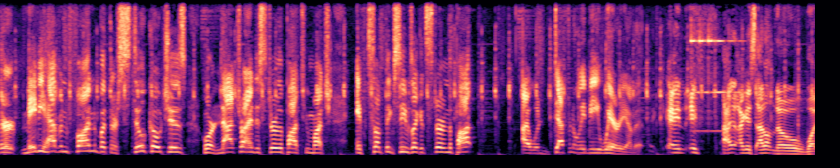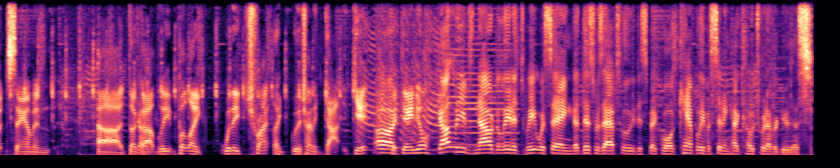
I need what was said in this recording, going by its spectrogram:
They're maybe having fun, but they're still coaches who are not trying to stir the pot too much. If something seems like it's stirring the pot, I would definitely be wary of it. and if I, I guess I don't know what Sam and uh, Doug, Doug. Gottlieb, but like, were they trying? Like, were they trying to got, get Uh, McDaniel? Gottlieb's now deleted tweet was saying that this was absolutely despicable. Can't believe a sitting head coach would ever do this.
